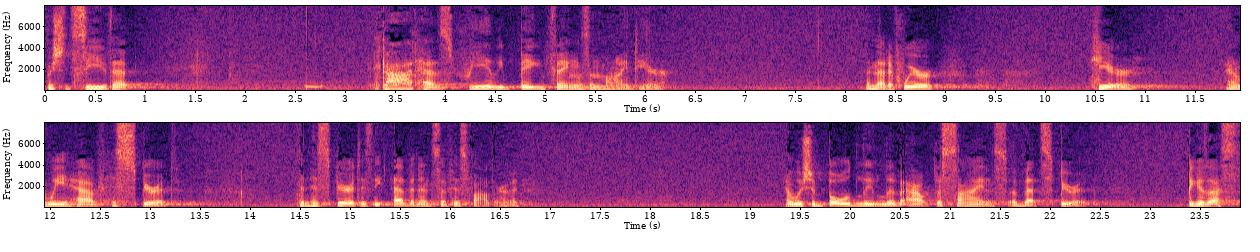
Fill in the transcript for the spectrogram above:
we should see that God has really big things in mind here. And that if we're here and we have His Spirit, then His Spirit is the evidence of His fatherhood. And we should boldly live out the signs of that Spirit. Because us,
